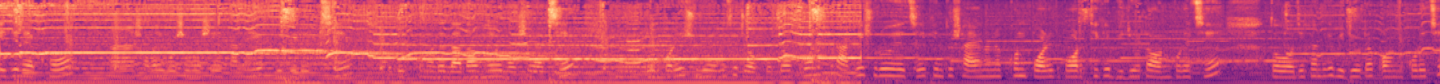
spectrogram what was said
এই যে দেখো দাদা ভাইও বসে আছে। এরপরেই শুরু হয়ে গেছে যজ্ঞ যজ্ঞ অনেকক্ষণ আগেই শুরু হয়েছে, কিন্তু সায়ন অনেকক্ষণ পরের, পর থেকে ভিডিওটা অন করেছে। তো যেখান থেকে ভিডিওটা অন করেছে,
